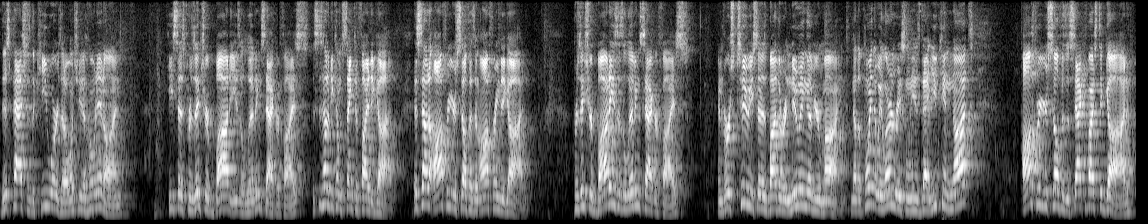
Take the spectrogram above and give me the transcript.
This passage, the key words that I want you to hone in on. He says, present your bodies a living sacrifice. This is how to become sanctified to God. This is how to offer yourself as an offering to God. Present your bodies as a living sacrifice. In verse 2, he says, by the renewing of your mind. Now, the point that we learned recently is that you cannot offer yourself as a sacrifice to God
